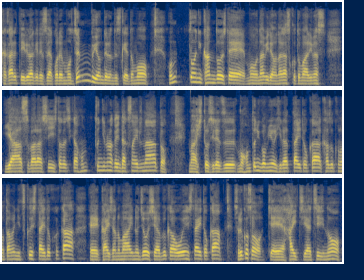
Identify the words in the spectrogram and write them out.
書かれているわけですが、これもう全部読んでるんですけれども、本当に感動して、もう涙を流すこともあります。いやー、素晴らしい人たちが本当に世の中にたくさんいるなと。まあ、人知れず、もう本当にゴミを拾ったりとか、家族のために尽くしたいとか、えー、会社の周りの上司や部下を応援したいとか、それこそ、えー、ハイチやチリの、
